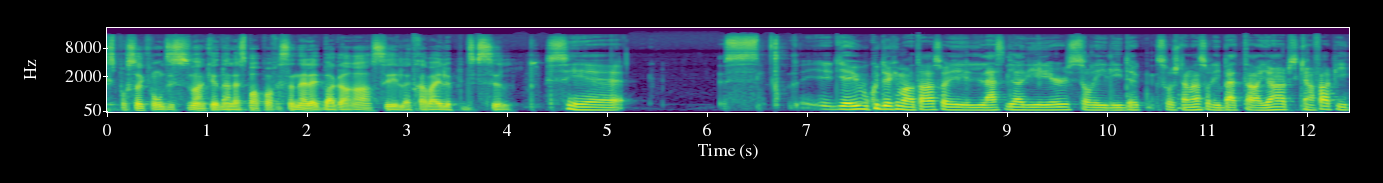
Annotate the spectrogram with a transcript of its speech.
C'est pour ça qu'on dit souvent que dans le sport professionnel, être bagarreur, c'est le travail le plus difficile. Euh, c'est- Il y a eu beaucoup de documentaires sur les Last Gladiators, sur les, les doc- sur justement sur les batailleurs, puis ce qu'ils en font, puis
